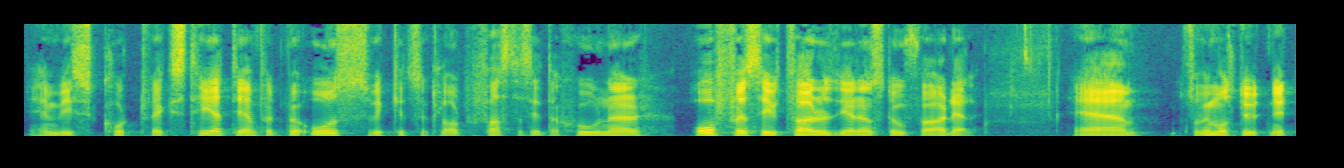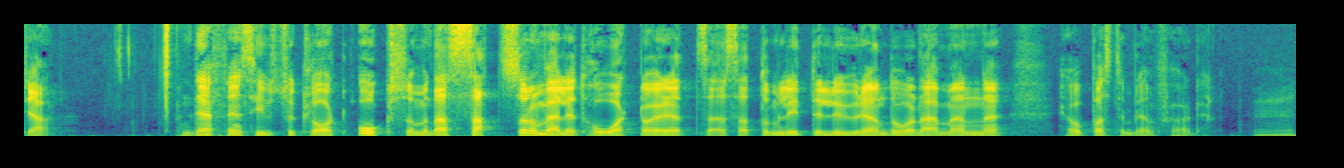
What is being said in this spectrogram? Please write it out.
en viss kortväxthet jämfört med oss, vilket såklart på fasta situationer offensivt förut är en stor fördel. Eh, som vi måste utnyttja. Defensivt såklart också, men där satsar de väldigt hårt och är rätt, så att de är lite luriga ändå där, men eh, jag hoppas det blir en fördel. Mm.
